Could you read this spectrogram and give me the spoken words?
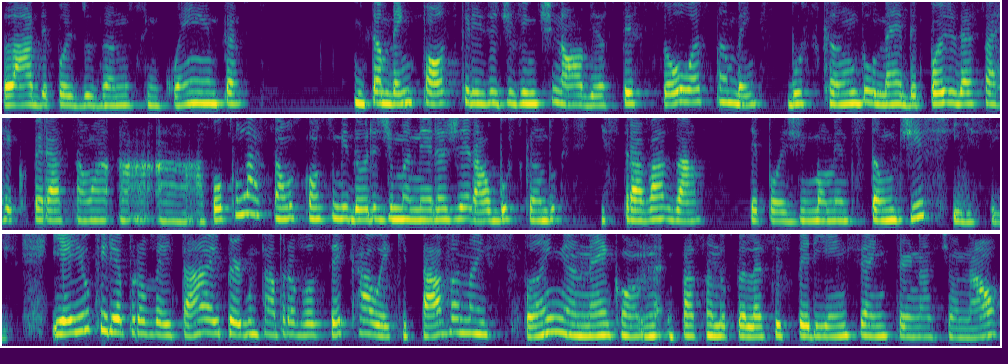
lá depois dos anos 50, e também pós-crise de 29, as pessoas também buscando, né, depois dessa recuperação, a, a, a, população, os consumidores de maneira geral, buscando extravasar depois de momentos tão difíceis. E aí eu queria aproveitar e perguntar para você, Cauê, que estava na Espanha, né, com, né, passando pela essa experiência internacional,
